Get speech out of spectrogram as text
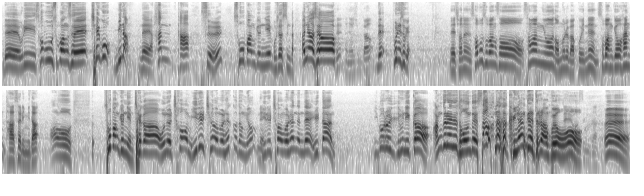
네, 우리 서부 소방서의 최고 미남, 네 한다슬 소방교님 모셨습니다. 안녕하세요. 네, 안녕하십니까. 네, 본인 소개. 네, 저는 서부 소방서 상황요원 업무를 맡고 있는 소방교 한다슬입니다. 아우 소방교님, 제가 오늘 처음 일일 체험을 했거든요. 네. 일일 체험을 했는데 일단 이거를 입으니까 안 그래도 더운데 사우나가 그냥 되더라고요. 네, 맞습니다. 예.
